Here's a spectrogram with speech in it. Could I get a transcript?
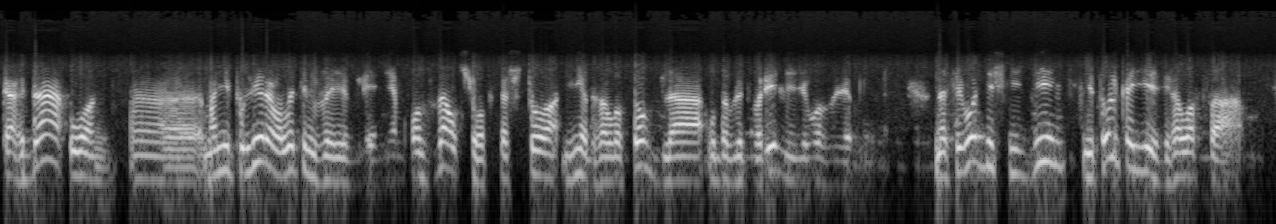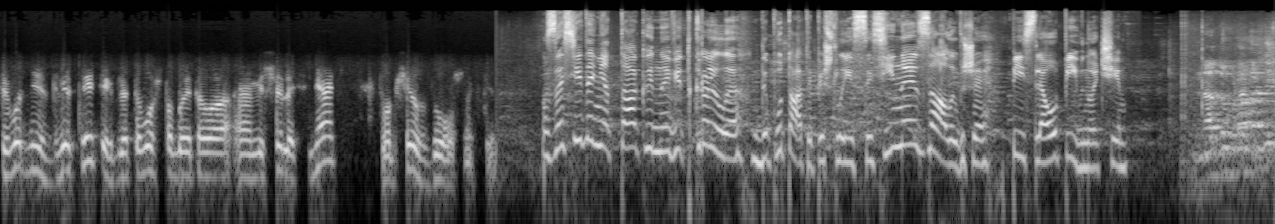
Когда он э, манипулировал этим заявлением, он знал четко, что нет голосов для удовлетворения его заявления. На сегодняшний день не только есть голоса, сегодня есть две трети для того, чтобы этого э, Мишеля снять вообще с должности. Засідання так і не відкрили. Депутати пішли із сесійної зали вже після опівночі. На добраніч.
